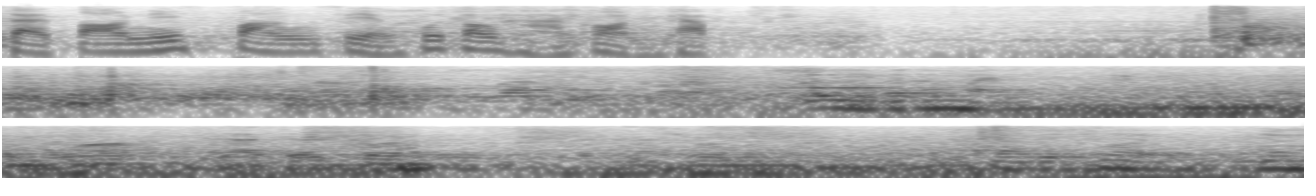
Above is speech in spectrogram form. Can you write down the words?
แต่ตอนนี้ฟังเสียงผู้ต้องหาก่อนครับแล้วยิงไปทำไมผมก็อยากจะช่วยประชาชน จะไป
